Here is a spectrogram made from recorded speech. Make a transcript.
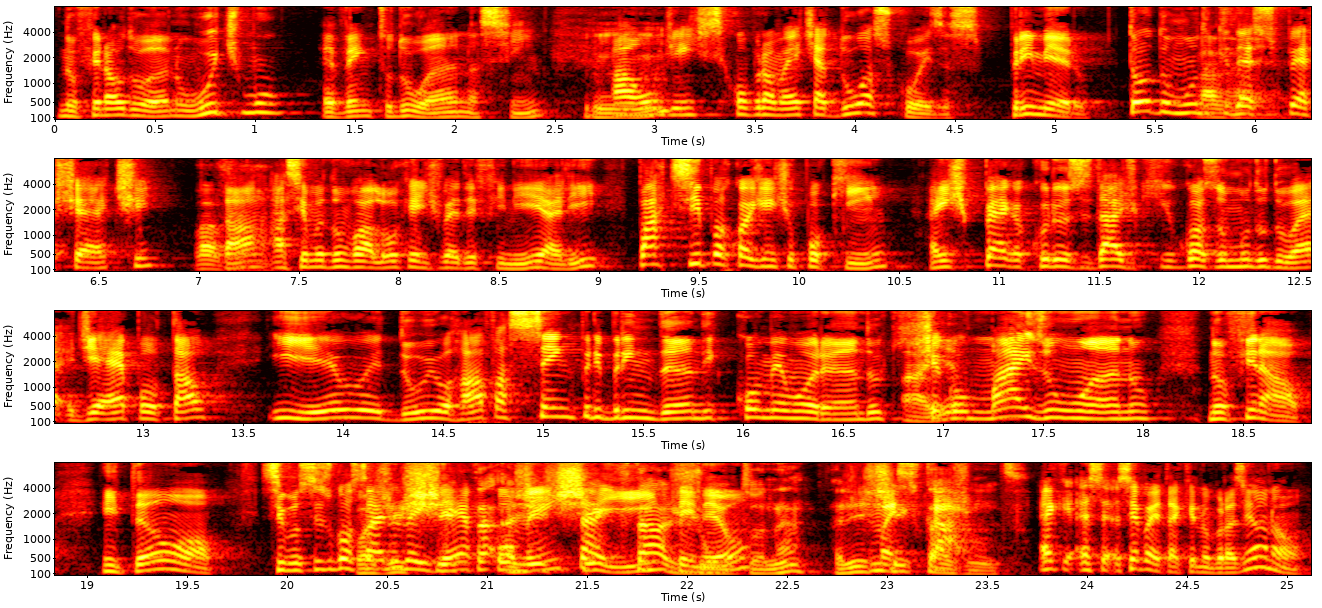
no final do ano, o último evento do ano, assim, Uhum. aonde a gente se compromete a duas coisas. Primeiro, todo mundo Lá que der superchat, Lá tá? vem. Acima de um valor que a gente vai definir ali, participa com a gente um pouquinho. A gente pega a curiosidade, o que gosta do mundo do, de Apple e tal, e eu, o Edu e o Rafa sempre brindando e comemorando que Aí chegou é- mais um ano no final. Então, ó, se vocês gostarem gente da ideia, tá- a gente comenta aí, tá entendeu? junto, né? A gente tinha que tá cara, junto. é que- Você vai estar aqui no Brasil ou não?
